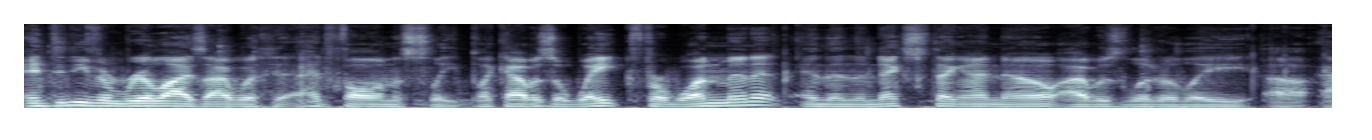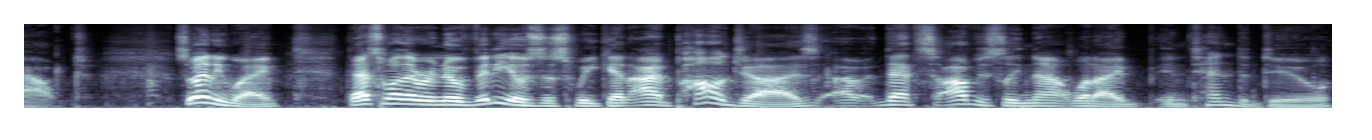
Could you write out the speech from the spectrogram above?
and didn't even realize I would, had fallen asleep. Like I was awake for one minute, and then the next thing I know, I was literally uh, out. So anyway, that's why there were no videos this weekend. I apologize. Uh, that's obviously not what I intend to do.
